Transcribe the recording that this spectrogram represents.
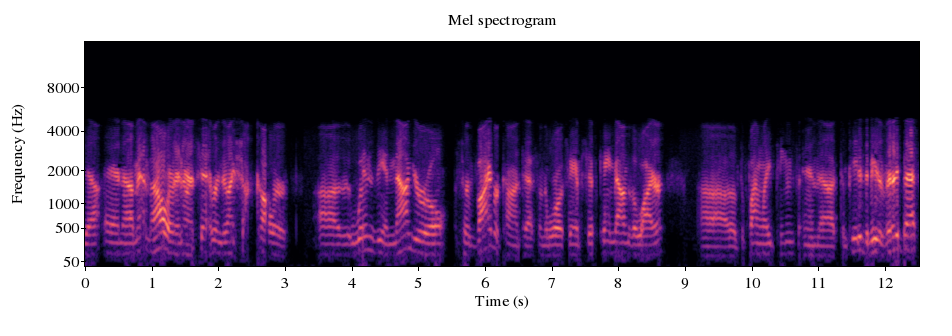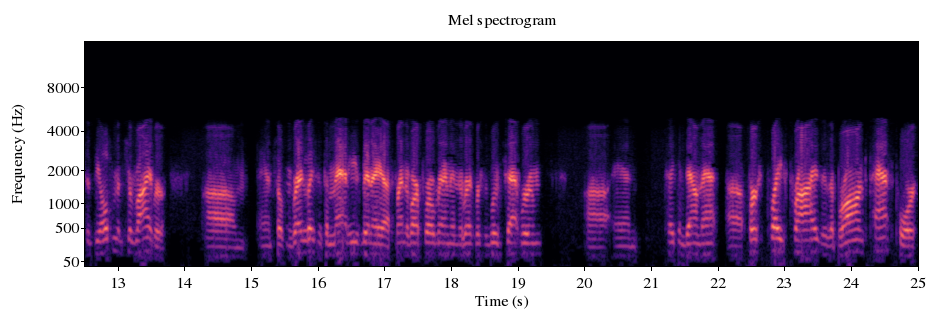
Yeah, and uh, Matt Mauler in our chat room tonight, shot caller, uh, wins the inaugural Survivor contest in the World Championship. Came down to the wire, uh, the final eight teams, and uh, competed to be the very best at the Ultimate Survivor. Um, and so, congratulations to Matt. He's been a, a friend of our program in the Red versus Blue chat room, uh, and taking down that uh, first place prize is a bronze passport.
